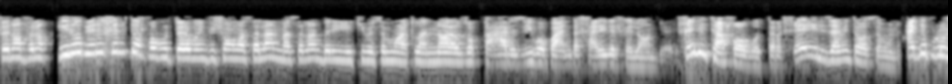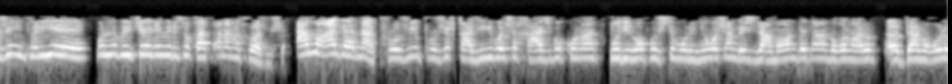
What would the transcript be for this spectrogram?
فلان فلان. اینو بیاری خیلی تفاوت داره با اینکه شما مثلا مثلا بری یکی مثل مایکل نایلز و قرضی با بنده خرید فلان بیاری. خیلی تفاوت داره. خیلی زمین تا آسمونه. اگه پروژه اینطوریه مورد به جای نمی‌رسه و قطعا هم اخراج میشه. اما اگر نه پروژه پروژه قوی باشه خرج بکنن مدیرها پشت مورینیو باشن بهش زمان بدن به قول معروف در مقابل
